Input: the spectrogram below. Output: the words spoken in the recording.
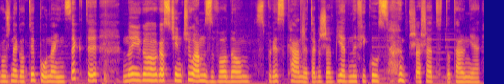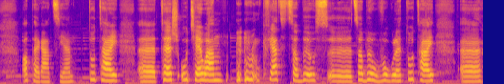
różnego typu, na insekty, no i go rozcieńczyłam z wodą, spryskany, także biedny fikus przeszedł totalnie operację. Tutaj e, też ucięłam kwiat, co był, e, co był w ogóle tutaj. E,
